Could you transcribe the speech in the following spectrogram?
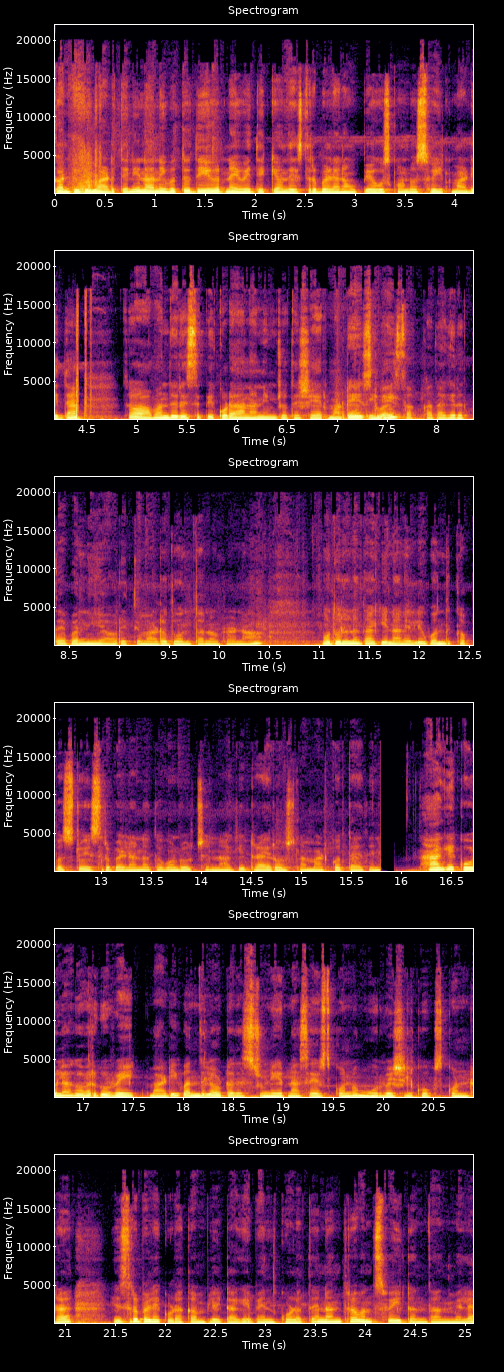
ಕಂಟಿನ್ಯೂ ಮಾಡ್ತೀನಿ. ನಾನು ಇವತ್ತು ದೇವ್ರ ನೈವೇದ್ಯಕ್ಕೆ ಒಂದು ಹೆಸರು ಬೇಳೆನ ಉಪಯೋಗಿಸ್ಕೊಂಡು ಸ್ವೀಟ್ ಮಾಡಿದ್ದೆ. ಸೊ ಆ ಒಂದು ರೆಸಿಪಿ ಕೂಡ ನಾನು ನಿಮ್ಮ ಜೊತೆ ಶೇರ್ ಮಾಡಿ ಟೇಸ್ಟ್ ವೈಸ್ ಸಕ್ಕತ್ತಾಗಿರುತ್ತೆ. ಬನ್ನಿ ಯಾವ ರೀತಿ ಮಾಡೋದು ಅಂತ ನೋಡೋಣ. ಮೊದಲನೇದಾಗಿ ನಾನಿಲ್ಲಿ ಒಂದು ಕಪ್ಪಷ್ಟು ಹೆಸರು ಬೇಳೆನ ತೊಗೊಂಡು ಚೆನ್ನಾಗಿ ಡ್ರೈ ರೋಸ್ಟ್ನ ಮಾಡ್ಕೊತಾ ಇದ್ದೀನಿ. ಹಾಗೆ ಕೂಲಾಗೋವರೆಗೂ ವೆಯ್ಟ್ ಮಾಡಿ ಒಂದು ಲೋಟದಷ್ಟು ನೀರನ್ನ ಸೇರಿಸ್ಕೊಂಡು ಮೂರು ವಿಷಲ್ ಕೂಗಿಸ್ಕೊಂಡ್ರೆ ಹೆಸರುಬೇಳೆ ಕೂಡ ಕಂಪ್ಲೀಟಾಗಿ ಬೆಂದ್ಕೊಳ್ಳುತ್ತೆ. ನಂತರ ಒಂದು ಸ್ವೀಟ್ ಅಂತ ಅಂದಮೇಲೆ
